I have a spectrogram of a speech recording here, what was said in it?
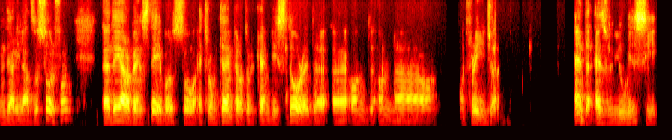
in the aryl azosulfone. Uh, they are bend stable, so at room temperature can be stored uh, on the, on uh, on fridge and as you will see,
